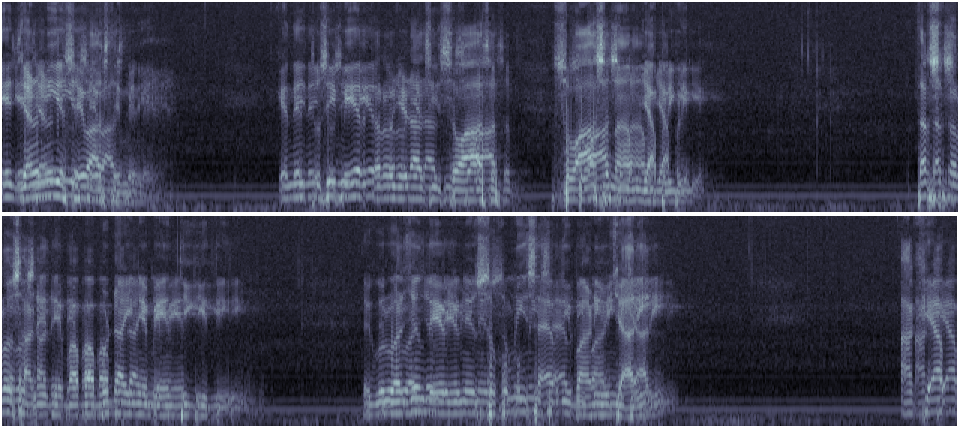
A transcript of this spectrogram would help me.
ਇਹ ਜਨਮ ਇਸੇ ਵਾਸਤੇ ਮਿਲੇ। ਕਹਿੰਦੇ ਤੁਸੀਂ ਮਿਹਰ ਕਰੋ ਜਿਹੜਾ ਅਸੀਂ ਸਵਾਸ ਸਵਾਸ ਨਾਮ ਜਪ ਲਈਏ। ਤਰਸ ਕਰੋ ਸਾਡੇ ਤੇ ਬਾਬਾ ਬੁੱਢਾ ਜੀ ਨੇ ਬੇਨਤੀ ਕੀਤੀ। ਤੇ ਗੁਰੂ ਅਰਜਨ ਦੇਵ ਜੀ ਨੇ ਸੁਖਮਨੀ ਸਾਹਿਬ ਦੀ ਬਾਣੀ ਵਿਚਾਰੀ। ਆਖਿਆ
